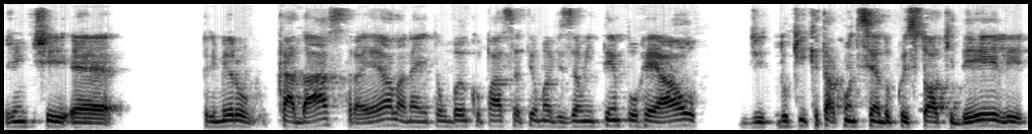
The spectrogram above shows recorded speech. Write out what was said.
a gente é, primeiro cadastra ela, né? Então, o banco passa a ter uma visão em tempo real de, do que está acontecendo com o estoque dele,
